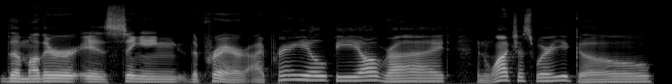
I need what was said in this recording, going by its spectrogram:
the mother is singing the prayer i pray you'll be all right and watch us where you go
